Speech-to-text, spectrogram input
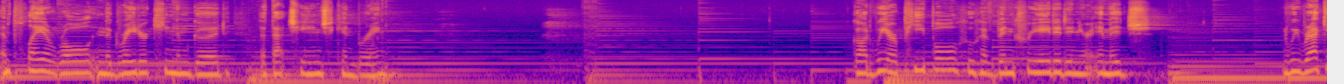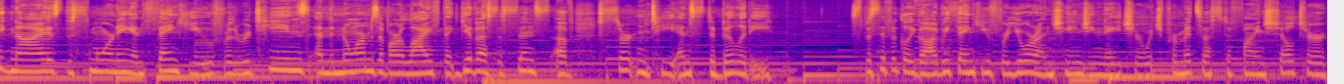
and play a role in the greater kingdom good that that change can bring? God, we are people who have been created in your image. We recognize this morning and thank you for the routines and the norms of our life that give us a sense of certainty and stability. Specifically, God, we thank you for your unchanging nature, which permits us to find shelter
